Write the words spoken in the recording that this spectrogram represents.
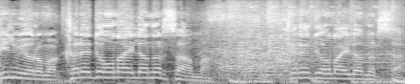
Bilmiyorum ama kredi onaylanırsa ama. Kredi onaylanırsa.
